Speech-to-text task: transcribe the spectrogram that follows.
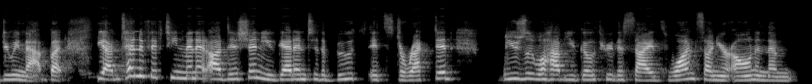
doing that. But yeah, 10 to 15 minute audition, you get into the booth, it's directed. Usually we'll have you go through the sides once on your own and then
